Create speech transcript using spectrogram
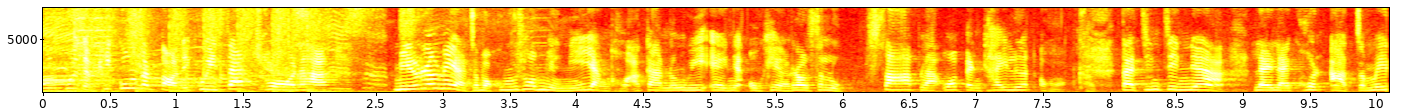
พูดคุยกับพี่กุ้งกันต่อในคุยแซดโชว์นะคะ มีเรื่องเนี่ยอยากจะบอกคุณผู้ชมอย่างนี้อย่างของอาการน้องวิเองเนี่ยโอเค เราสรุปทราบแล้วว่าเป็นไข้เลือดออก ครับ แต่จริงๆเนี่ยหลาย ๆ คนอาจจะไม่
